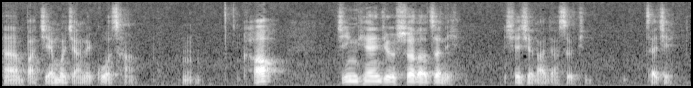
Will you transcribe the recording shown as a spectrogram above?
呃，把节目讲的过长。嗯，好，今天就说到这里，谢谢大家收听，再见。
